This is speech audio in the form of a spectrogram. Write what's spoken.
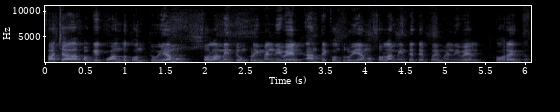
fachada porque cuando construíamos solamente un primer nivel, antes construíamos solamente este primer nivel, ¿correcto?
